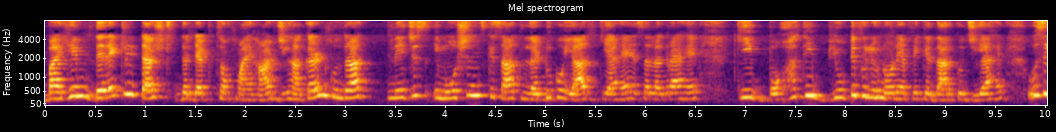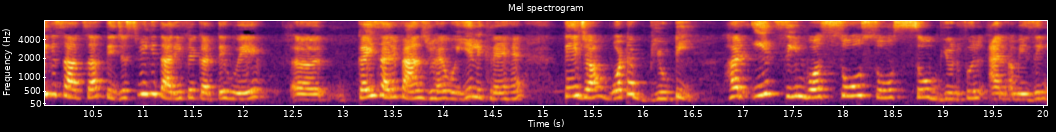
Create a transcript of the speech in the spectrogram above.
by him directly touched the depth of my heart जी हाँ करण कुंद्रा ने जिस इमोशंस के साथ लड्डू को याद किया है ऐसा लग रहा है कि बहुत ही ब्यूटीफुली उन्होंने अपने किरदार को जिया है। उसी के साथ साथ तेजस्वी की तारीफें करते हुए आ, कई सारे फैंस जो है वो ये लिख रहे हैं Teja what a beauty her each scene was so so so beautiful and amazing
